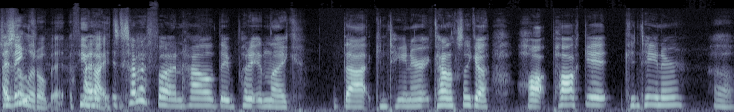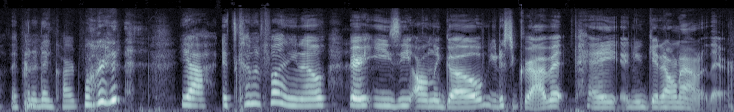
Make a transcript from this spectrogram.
just I think a little bit, a few I- bites. it's kind good. of fun how they put it in like that container. It kind of looks like a hot pocket container. oh, they put it in cardboard. Yeah, it's kind of fun, you know? Very easy on the go. You just grab it, pay, and you get on out of there.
